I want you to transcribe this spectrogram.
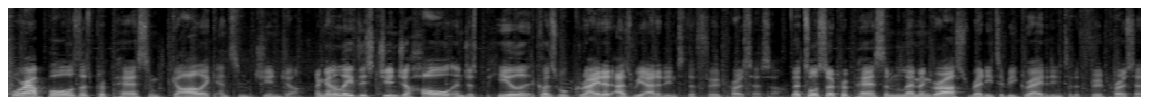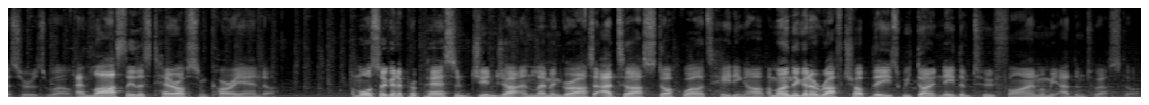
For our balls, let's prepare some garlic and some ginger. I'm gonna leave this ginger whole and just peel it because we'll grate it as we add it into the food processor. Let's also prepare some lemongrass ready to be grated into the food processor as well. And lastly, let's tear off some coriander. I'm also going to prepare some ginger and lemongrass to add to our stock while it's heating up. I'm only going to rough chop these. We don't need them too fine when we add them to our stock.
